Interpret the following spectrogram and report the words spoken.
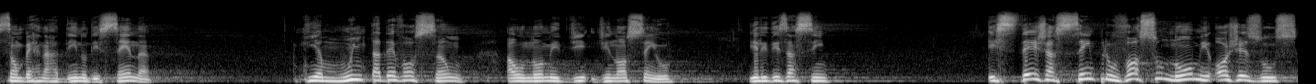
São Bernardino de Sena tinha muita devoção ao nome de, de Nosso Senhor. E ele diz assim: Esteja sempre o vosso nome, ó Jesus,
